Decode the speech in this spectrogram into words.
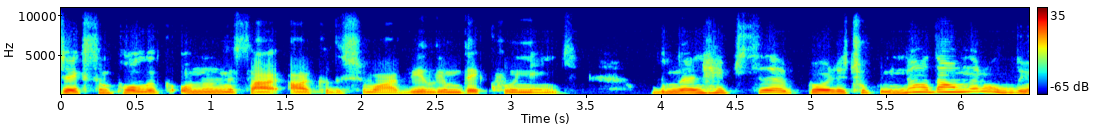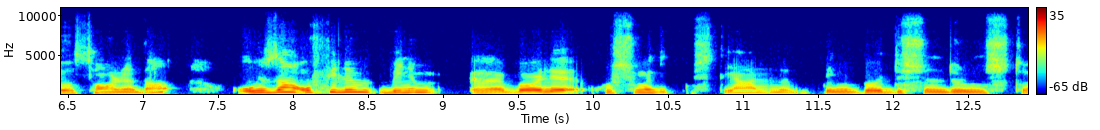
Jackson Pollock onun mesela arkadaşı var William de Kooning. Bunların hepsi böyle çok ünlü adamlar oluyor sonradan. O yüzden o film benim e, böyle hoşuma gitmişti yani. Beni böyle düşündürmüştü.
